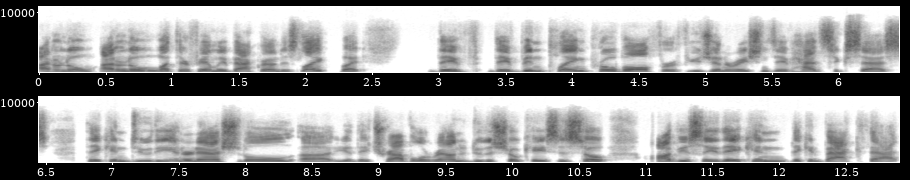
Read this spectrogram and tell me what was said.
I don't know I don't know what their family background is like, but they've they've been playing pro ball for a few generations they've had success they can do the international uh you know, they travel around and do the showcases so obviously they can they can back that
